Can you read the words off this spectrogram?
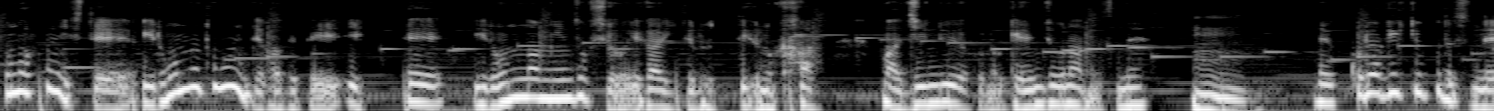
そんな風にしていろんなところに出かけていっていろんな民族史を描いてるっていうのが、まあ、人類学の現状なんですね。うん。でこれは結局ですね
